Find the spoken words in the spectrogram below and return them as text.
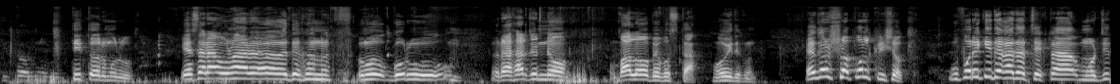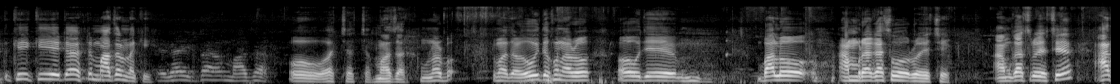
তিতল মুরুখ। তিতর মুরুগ এছাড়া ওনার দেখুন গরু রাখার জন্য ভালো ব্যবস্থা। ওই দেখুন। একজন সফল কৃষক। উপরে কি দেখা যাচ্ছে? একটা মসজিদ কি কি এটা একটা মাজার নাকি? ও আচ্ছা আচ্ছা মাজার। ওনার মাজার। ওই দেখুন আরও ও যে ভালো আমরা গাছও রয়েছে। আম গাছ রয়েছে। আর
